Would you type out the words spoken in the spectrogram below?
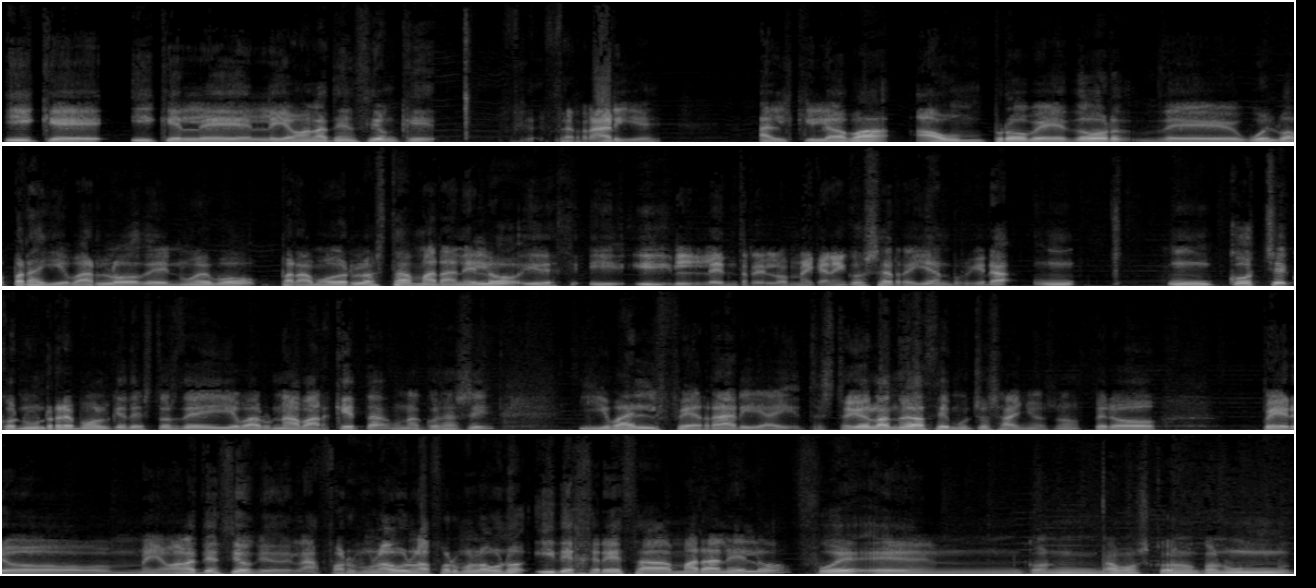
Y que, y que le, le llama la atención que Ferrari eh, alquilaba a un proveedor de Huelva para llevarlo de nuevo, para moverlo hasta Maranelo, y, entre los mecánicos se reían, porque era un, coche con un remolque de estos de llevar una barqueta, una cosa así, y iba el Ferrari. Te estoy hablando de hace muchos años, ¿no? Pero, pero me llamó la atención que la Fórmula 1, la Fórmula 1 y de Jerez a Maranelo fue con, vamos, con, un...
